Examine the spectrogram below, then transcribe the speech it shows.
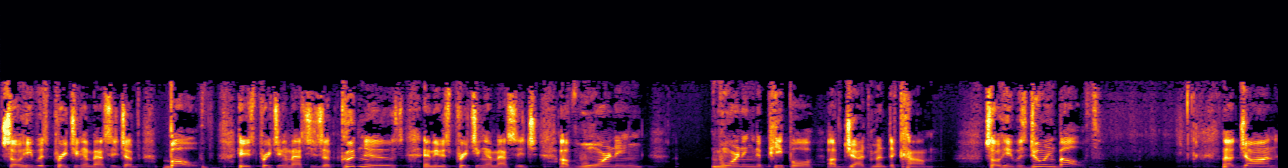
So he was preaching a message of both. He was preaching a message of good news, and he was preaching a message of warning, warning the people of judgment to come. So he was doing both. Now, John,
